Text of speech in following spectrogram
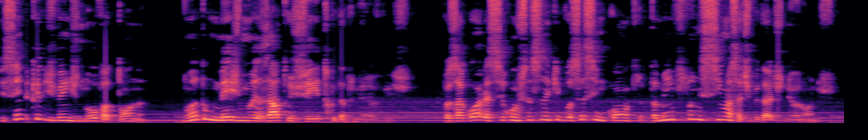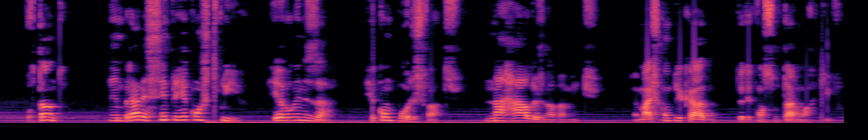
E sempre que eles vêm de novo à tona, não é do mesmo exato jeito que da primeira vez, pois agora as circunstâncias em que você se encontra também influenciam essa atividade de neurônios. Portanto, lembrar é sempre reconstruir, reorganizar, recompor os fatos, narrá-los novamente. É mais complicado do que consultar um arquivo.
